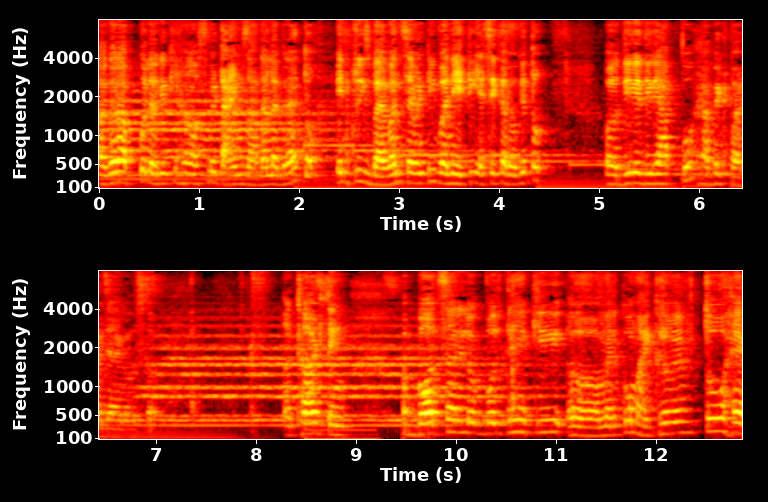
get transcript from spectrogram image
अगर आपको लगे कि हाँ उसमें टाइम ज़्यादा लग रहा है तो इंक्रीज बाय 170 180 ऐसे करोगे तो धीरे धीरे आपको हैबिट पड़ जाएगा उसका। थर्ड थिंग अब बहुत सारे लोग बोलते हैं कि आ, मेरे को माइक्रोवेव तो है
